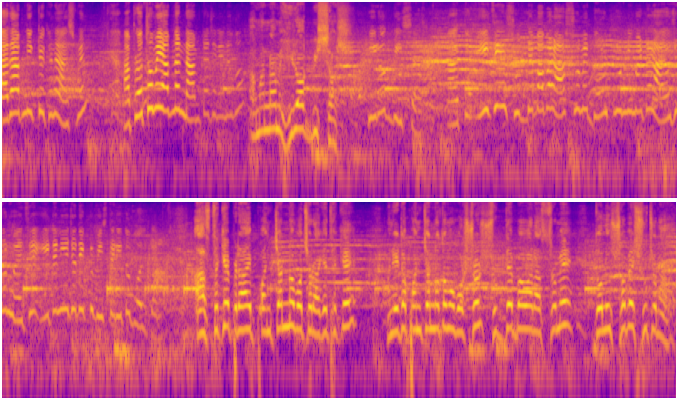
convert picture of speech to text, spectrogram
দাদা, আপনি একটু এখানে আসবেন। আর প্রথমেই আপনার নামটা জেনে নেব। আমার নাম হীরক বিশ্বাস। হিরক বিশ্বাস। তো এই যে সুখদেব বাবার আশ্রমে দোল পূর্ণিমাটার আয়োজন হয়েছে, এটা নিয়ে যদি একটু বিস্তারিত বলতেন। আজ থেকে প্রায় পঞ্চান্ন বছর আগে থেকে মানে এটা পঞ্চান্নতম বর্ষ, সুখদেব বাবার আশ্রমে দোল উৎসবের সূচনা হয়।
